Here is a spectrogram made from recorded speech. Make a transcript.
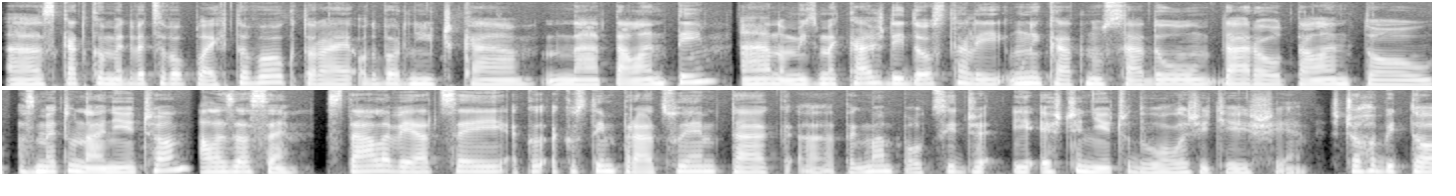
s Katkou Medvecovou Plechtovou, ktorá je odborníčka na talenty. Áno, my sme každý dostali unikátnu sadu darov, talentov a sme tu na niečo, ale zase stále viacej, ako, ako s tým pracujem, tak, tak mám pocit, že je ešte niečo dôležitejšie z čoho by to,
